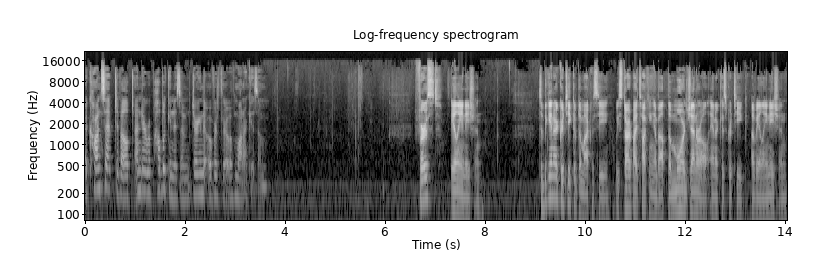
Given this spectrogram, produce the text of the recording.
a concept developed under republicanism during the overthrow of monarchism. First, alienation. To begin our critique of democracy, we start by talking about the more general anarchist critique of alienation.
